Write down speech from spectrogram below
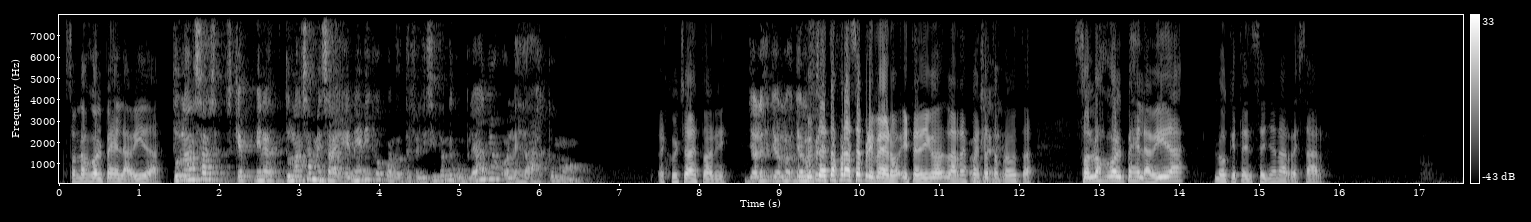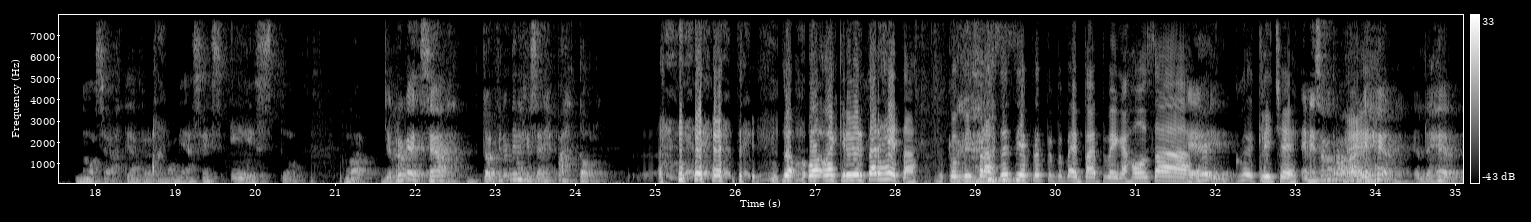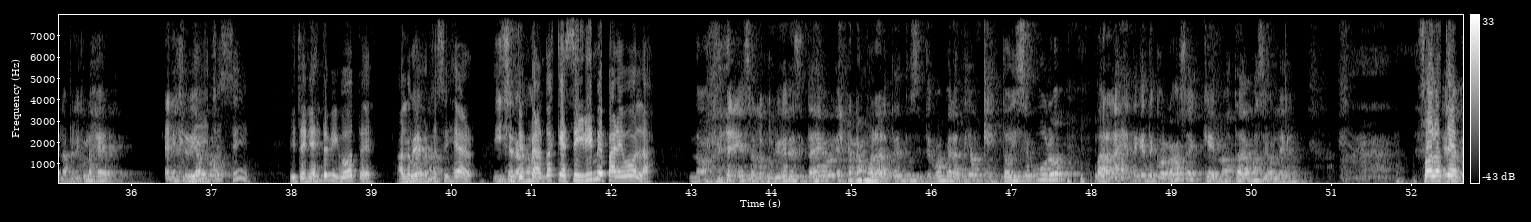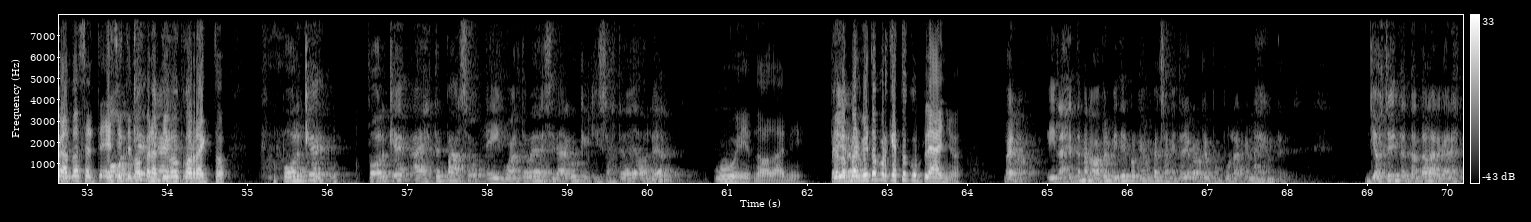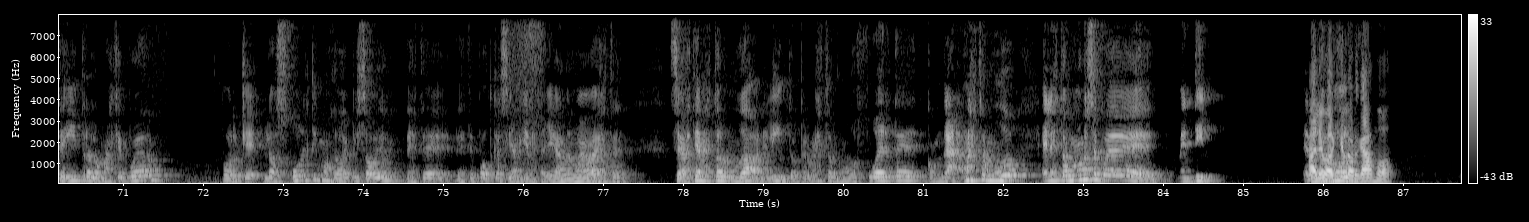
Son los golpes de la vida. Tú lanzas, es que, mira, tú lanzas mensajes genéricos cuando te felicitan de cumpleaños o les das como. Escucha esto, Dani. Yo, le- yo, lo- yo lo Escucha fel- esta frase primero y te digo la respuesta a esta pregunta. Son los golpes de la vida lo que te enseñan a rezar. No, Sebastián, pero ¿cómo me haces esto? No, yo creo que, Sebas, tú al final tienes que ser es pastor. Yo- o, o escribir tarjetas con mi frase siempre pe- pe- pe- pegajosa, cliché. En eso no trabajaba el de. Her, el de Her, la película Her. Él De escribía. hecho, pa- sí. Y tenía este bigote. A lo Bueno. mejor yo soy hair. Y Estoy como- esperando a que Siri me pare bola. No, eso, lo único que necesitas es enamorarte de tu sistema operativo, que estoy seguro, para la gente que te conoce, que no está demasiado lejos. Solo Es estoy esperando el, que- sistema operativo correcto. Porque, porque a este paso, e igual te voy a decir algo que quizás te vaya a doler. Uy, no, Dani. Te Pero- lo permito porque es tu cumpleaños. Bueno, y la gente me lo va a permitir porque es un pensamiento yo creo que popular en la gente. Yo estoy intentando alargar este intro lo más que puedo porque los últimos dos episodios de este, de este podcast, si alguien está llegando nuevo a este, Sebastián estornudaba en el intro, pero un estornudo fuerte, con ganas. Un estornudo, el estornudo no se puede mentir. Al igual que el estornudo- orgasmo.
